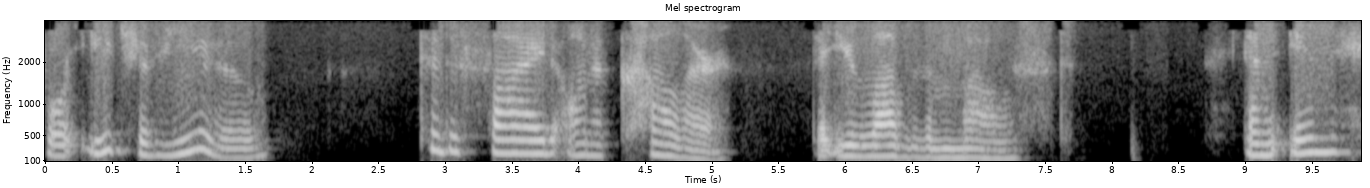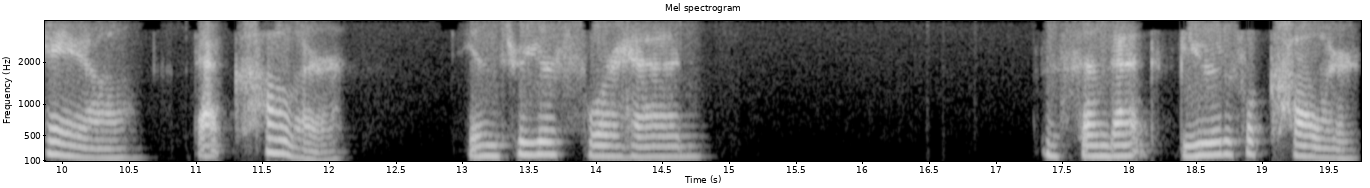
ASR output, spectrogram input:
for each of you to decide on a color that you love the most. And inhale that color in through your forehead and send that beautiful color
